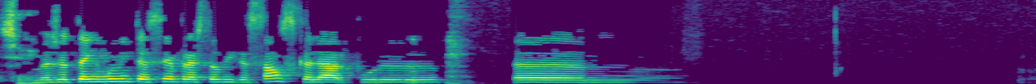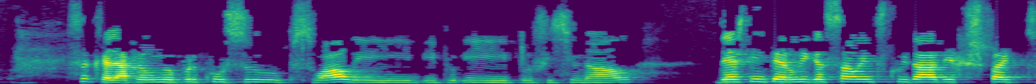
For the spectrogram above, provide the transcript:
Sim. Mas eu tenho muito, é sempre esta ligação, se calhar por. Hum, se calhar pelo meu percurso pessoal e, e, e, profissional, desta interligação entre cuidado e respeito,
